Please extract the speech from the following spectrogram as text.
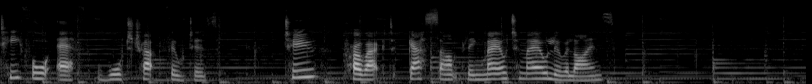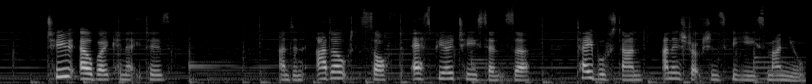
T4F water trap filters, two Proact gas sampling male-to-male -male Luer lines, two elbow connectors and an adult soft SpO2 sensor, table stand and instructions for use manual.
